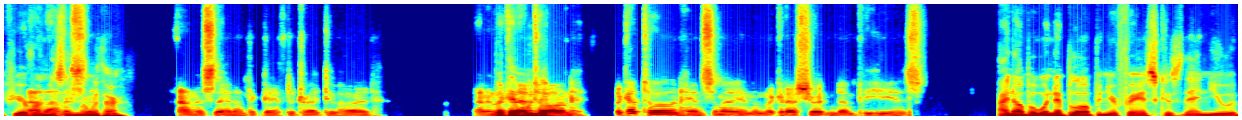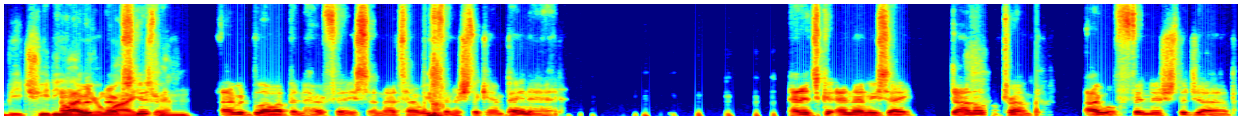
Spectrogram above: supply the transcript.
If you're ever Not in the same room with her? Honestly, I don't think I have to try too hard. I mean, But look at how wouldn't it- tall and look how tall and handsome I am, and look at how short and dumpy he is. I know, but wouldn't it blow up in your face? Because then you would be cheating Oh, on would- your no, wife and I would blow up in her face, and that's how we finish the campaign ad. And it's and then we say, Donald Trump, I will finish the job.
